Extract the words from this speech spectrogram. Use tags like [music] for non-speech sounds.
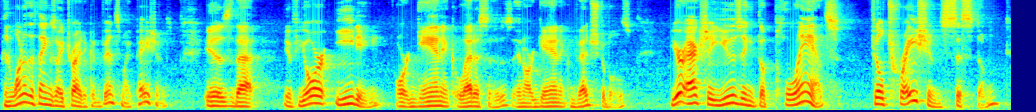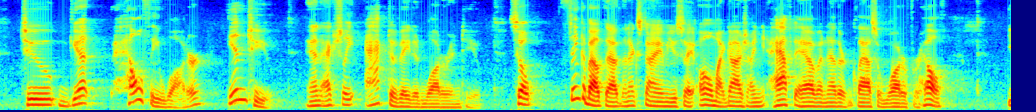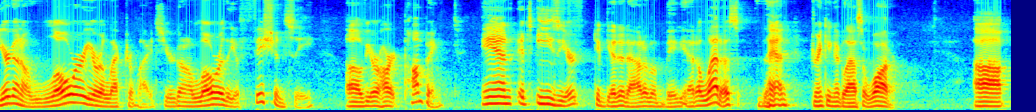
And one of the things I try to convince my patients is that if you're eating organic lettuces and organic vegetables, you're actually using the plant's filtration system to get healthy water into you and actually activated water into you. So think about that the next time you say, oh my gosh, I have to have another glass of water for health you're going to lower your electrolytes, you're going to lower the efficiency of your heart pumping, and it's easier to get it out of a big head of lettuce than drinking a glass of water. Uh,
